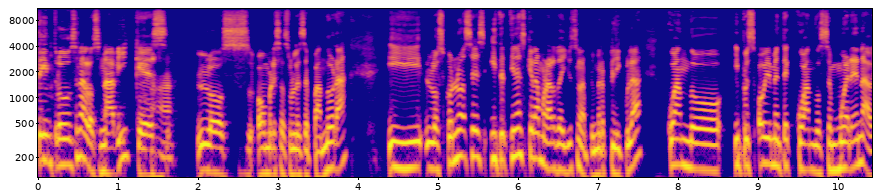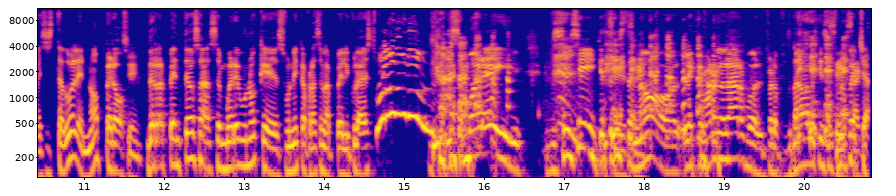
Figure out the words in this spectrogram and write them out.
te introducen a los Navi, que es Ajá. Los hombres azules de Pandora, y los conoces y te tienes que enamorar de ellos en la primera película. Cuando, y pues obviamente cuando se mueren a veces te duelen, ¿no? Pero Sí. de repente, o sea, se muere uno que su única frase en la película es y se muere y pues, sí, sí, qué triste, Sí. ¿no? Le quemaron el árbol, pero pues nada más lo que Sí, una flecha.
